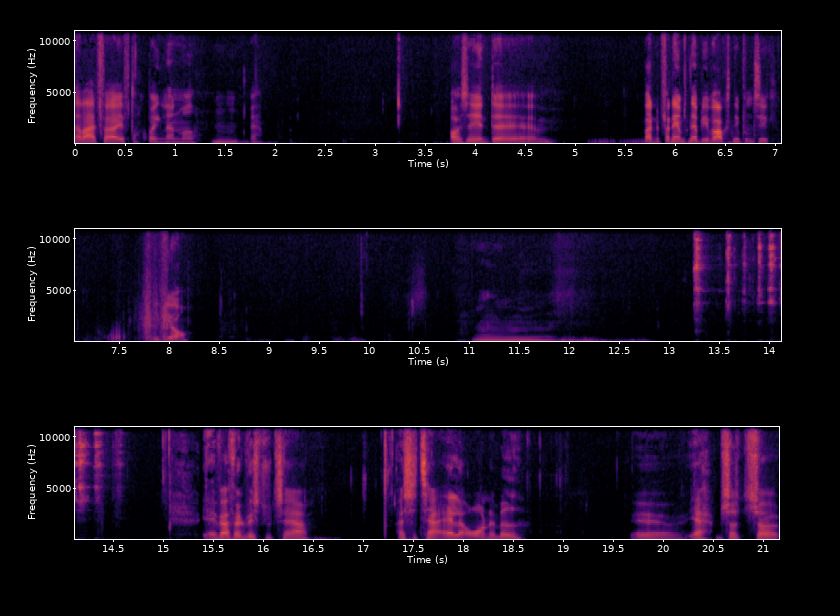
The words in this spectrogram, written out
Der var et før og efter på en eller anden måde. Mm. Også et... Øh, var det fornemmelsen af at blive voksen i politik i de år? Mm. Ja, i hvert fald hvis du tager, altså tager alle årene med. Øh, ja, så, så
